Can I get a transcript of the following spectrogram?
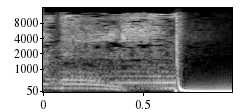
animals.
